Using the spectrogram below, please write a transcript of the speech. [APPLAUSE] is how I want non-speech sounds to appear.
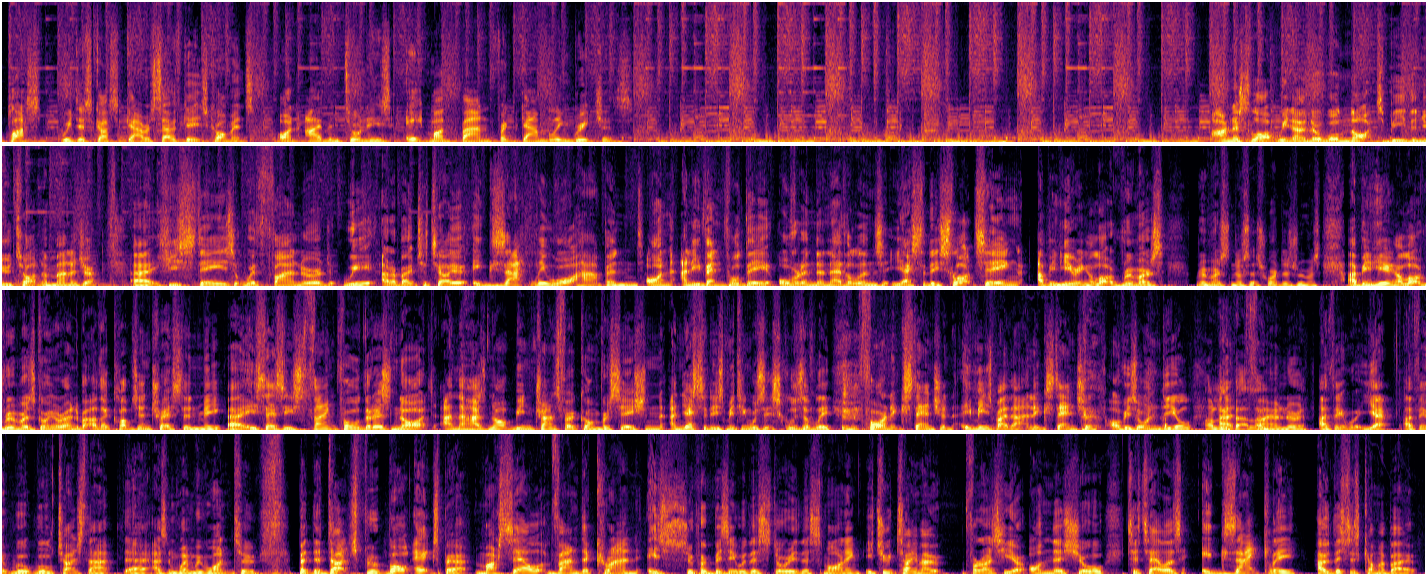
Plus, we discuss Gareth Southgate's comments on Ivan Toney's eight month ban for gambling breaches. Arne Slot, we now know, will not be the new Tottenham manager. Uh, he stays with Feyenoord. We are about to tell you exactly what happened on an eventful day over in the Netherlands yesterday. Slot saying, I've been hearing a lot of rumours. Rumours? No such word as rumours. I've been hearing a lot of rumours going around about other clubs interested in me. Uh, he says he's thankful there is not, and there has not been transfer conversation. And yesterday's meeting was exclusively [COUGHS] for an extension. He means by that an extension of his own deal. I'll leave at that alone. Feyenoord. I think, yeah, I think we'll we'll touch that uh, as and when we want to. But the Dutch football expert Marcel van der Kraan is super busy with this story this morning. He took time out for us here on this show to tell us exactly how this has come about.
